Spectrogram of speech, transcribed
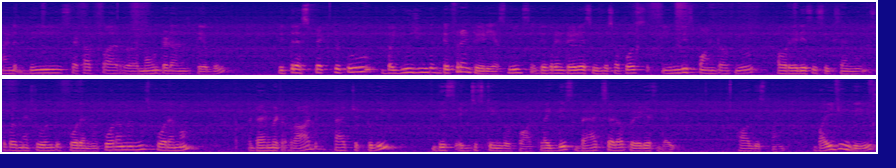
And these setup are uh, mounted on the table. With respect to by using the different radius means different radius is suppose in this point of view our radius is 6 mm suppose next going to 4 mm 4 mm means 4 mm diameter rod attached to the this existing part like this back side of radius die all this point. By using these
